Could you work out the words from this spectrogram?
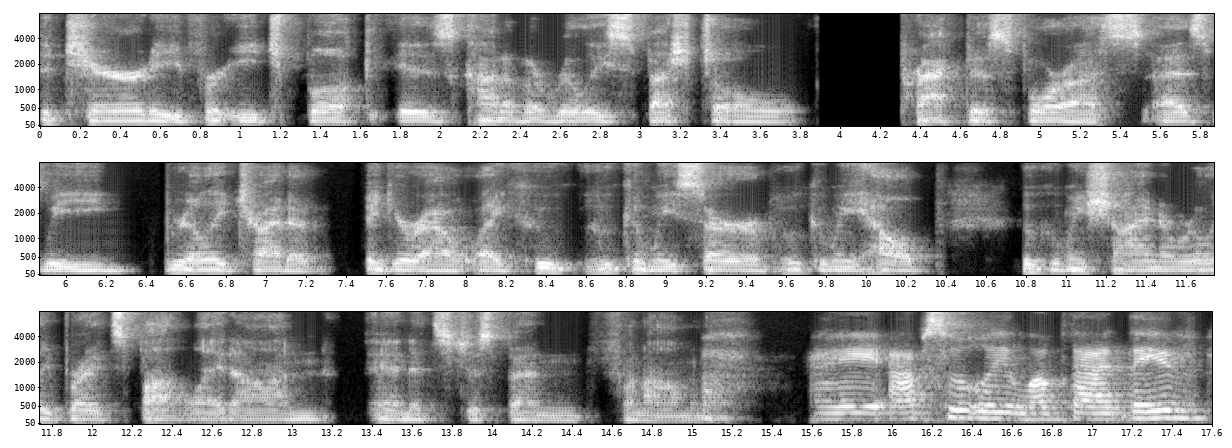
the charity for each book is kind of a really special practice for us as we really try to figure out like who who can we serve? Who can we help who can we shine a really bright spotlight on? And it's just been phenomenal I absolutely love that. They've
